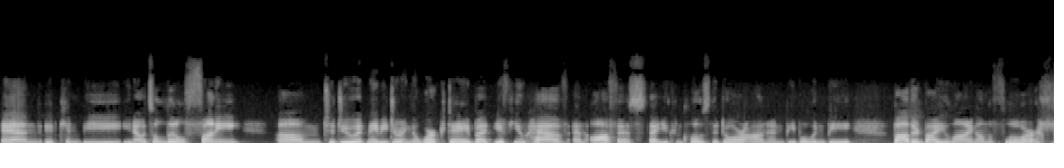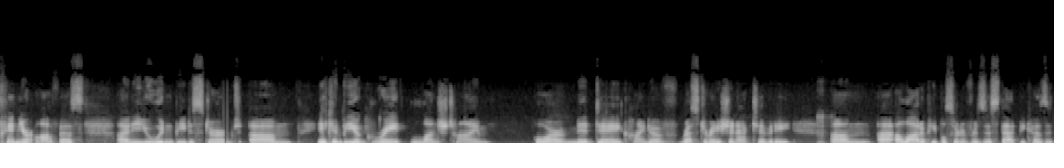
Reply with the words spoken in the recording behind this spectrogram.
and it can be, you know, it's a little funny um, to do it maybe during the workday, but if you have an office that you can close the door on and people wouldn't be bothered by you lying on the floor in your office and you wouldn't be disturbed, um, it can be a great lunchtime or midday kind of restoration activity. Mm-hmm. Um, a, a, lot of people sort of resist that because it,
